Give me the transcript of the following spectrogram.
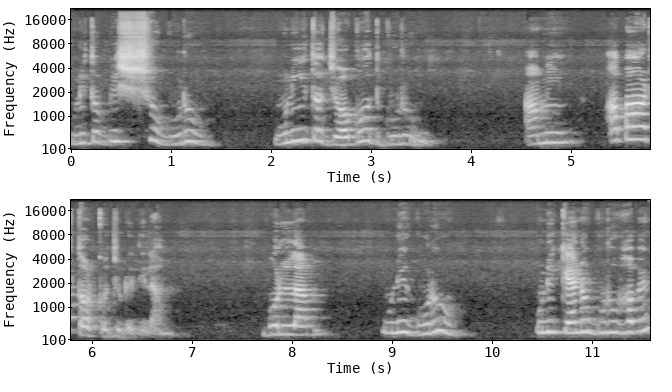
উনি তো বিশ্বগুরু উনি তো জগৎ গুরু। আমি আবার তর্ক জুড়ে দিলাম। বললাম, উনি গুরু? উনি কেন গুরু হবেন?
